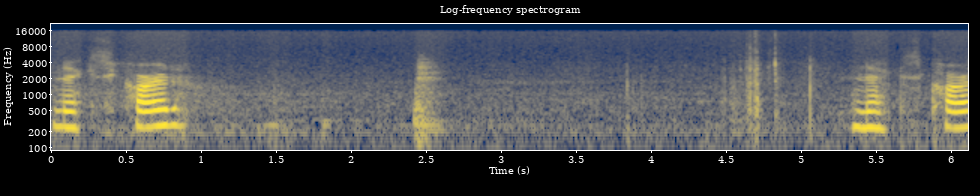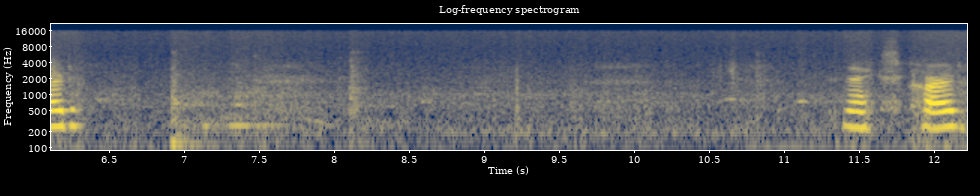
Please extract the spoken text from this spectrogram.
Next card. Next card. Next card.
